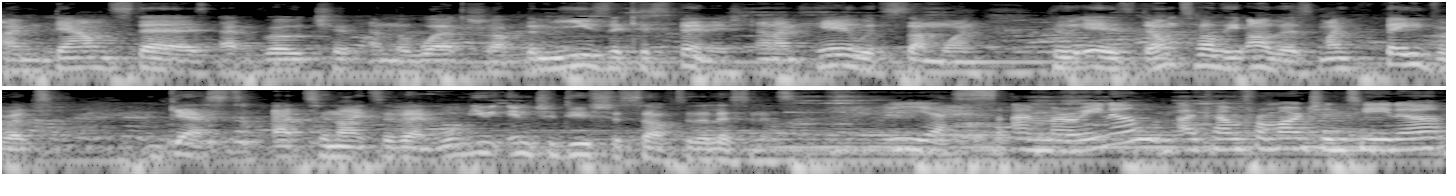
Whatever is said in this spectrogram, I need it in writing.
I'm downstairs at Road Trip and the workshop. The music is finished, and I'm here with someone who is, don't tell the others, my favorite guest at tonight's event. Will you introduce yourself to the listeners? Yes, I'm Marina. I come from Argentina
